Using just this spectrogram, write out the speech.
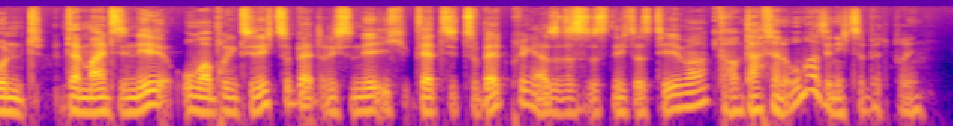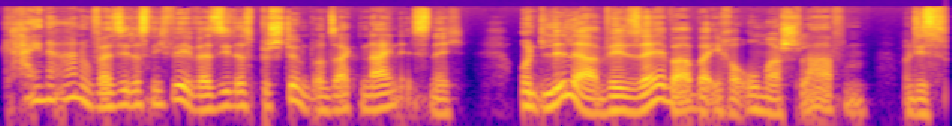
Und dann meinte sie, nee, Oma bringt sie nicht zu Bett. Und ich so, nee, ich werde sie zu Bett bringen, also das ist nicht das Thema. Warum darf deine Oma sie nicht zu Bett bringen? Keine Ahnung, weil sie das nicht will, weil sie das bestimmt und sagt, nein, ist nicht. Und Lilla will selber bei ihrer Oma schlafen. Und die ist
